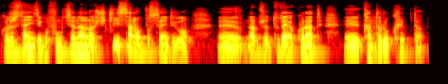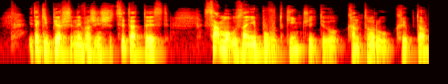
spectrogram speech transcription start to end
korzystanie z jego funkcjonalności, czyli stanął po stronie tego, y, przykład tutaj akurat y, kantoru krypto. I taki pierwszy, najważniejszy cytat to jest samo uznanie powódki, czyli tego kantoru krypto,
